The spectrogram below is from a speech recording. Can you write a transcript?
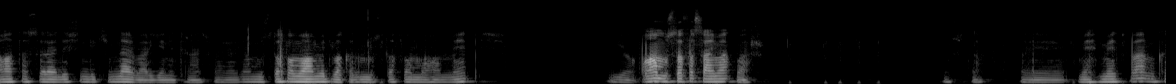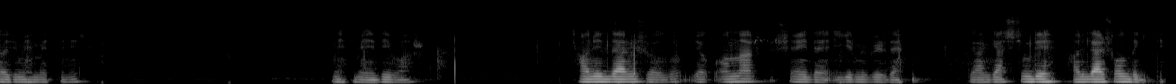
Galatasaray'da şimdi kimler var yeni transferlerden? Mustafa Muhammed bakalım. Mustafa Muhammed. Yok. Aa Mustafa Saymak var. Mustafa ee, Mehmet var mı? Kaleci Mehmet Deniz. Mehmedi var. Halil Dervişoğlu. Yok onlar şeyde 21'de. Yani gerçi şimdi Halil Dervişoğlu da gitti.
